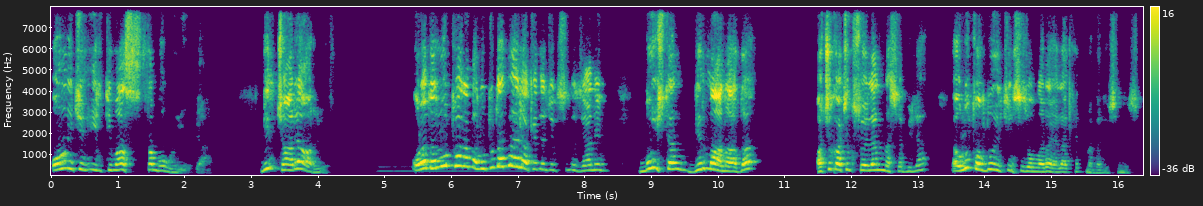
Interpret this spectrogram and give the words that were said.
Onun için iltimasta bulunuyor yani. Bir çare arıyor. Orada Lut var ama Lut'u da mı helak edeceksiniz? Yani bu işten bir manada açık açık söylenmese bile ya Lut olduğu için siz onları helak etmemelisiniz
